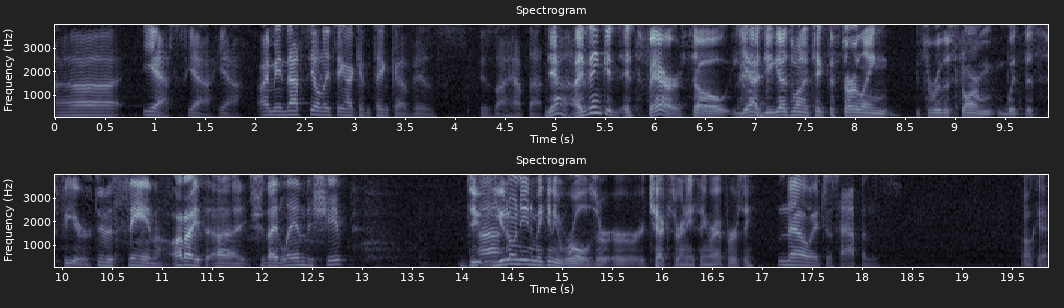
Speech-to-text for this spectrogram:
Uh, yes, yeah, yeah. I mean, that's the only thing I can think of is is I have that. Yeah, spell. I think it, it's fair. So, yeah, do you guys want to take the Starling through the storm with this sphere? Let's do the scene. All right, uh, should I land the ship? Do Uh, you don't need to make any rolls or, or, or checks or anything, right, Percy? no, it just happens. Okay.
